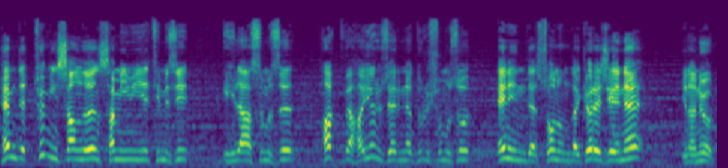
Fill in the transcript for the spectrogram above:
hem de tüm insanlığın samimiyetimizi, ihlasımızı, hak ve hayır üzerine duruşumuzu eninde sonunda göreceğine inanıyorum.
